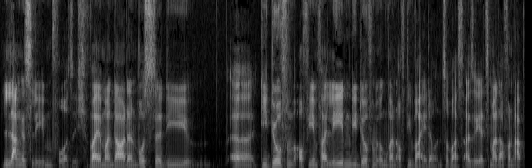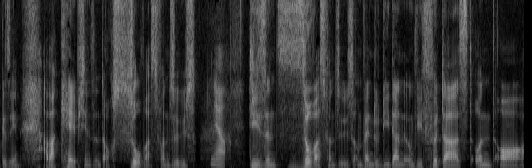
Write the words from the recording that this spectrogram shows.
langes Leben vor sich, weil man da dann wusste, die äh, die dürfen auf jeden Fall leben, die dürfen irgendwann auf die Weide und sowas. Also jetzt mal davon abgesehen. Aber Kälbchen sind auch sowas von süß. Ja. Die sind sowas von süß. Und wenn du die dann irgendwie fütterst und oh,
